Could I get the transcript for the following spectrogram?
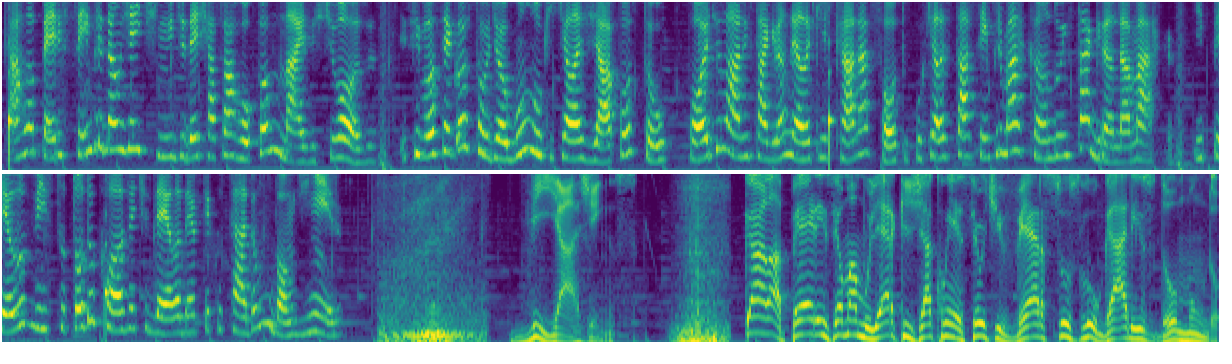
Carla Pérez sempre dá um jeitinho de deixar sua roupa mais estilosa. E se você gostou de algum look que ela já postou, pode ir lá no Instagram dela clicar na foto porque ela está sempre marcando o Instagram da marca. E pelo visto, todo o closet dela deve ter custado um bom dinheiro. Viagens Carla Pérez é uma mulher que já conheceu diversos lugares do mundo.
